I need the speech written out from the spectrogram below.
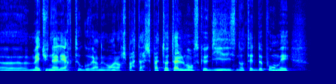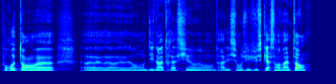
euh, mettre une alerte au gouvernement. Alors je ne partage pas totalement ce que disent nos têtes de pont, mais pour autant, euh, euh, on dit dans la tradition, juive jusqu'à 120 ans,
